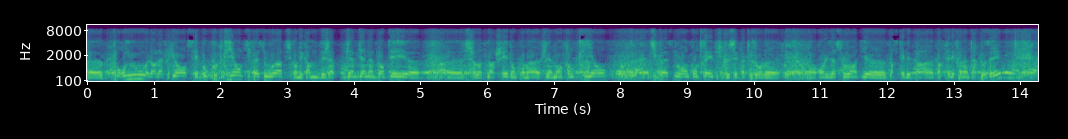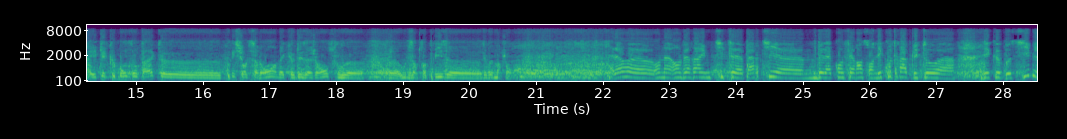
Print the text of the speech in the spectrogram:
Euh, pour nous, alors l'affluence, c'est beaucoup de clients qui passent nous voir, puisqu'on est quand même déjà bien bien implanté euh, euh, sur notre marché, donc on a finalement tant de clients qui passent nous rencontrer, puisque c'est pas toujours. On, les a souvent dit par, télé, par, téléphone interposé, et quelques bons contacts pris sur le salon avec des agences ou, ou des entreprises, des web marchands. Alors euh, on, a, on, verra une petite euh, partie euh, de la conférence, on écoutera plutôt dès que possible.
